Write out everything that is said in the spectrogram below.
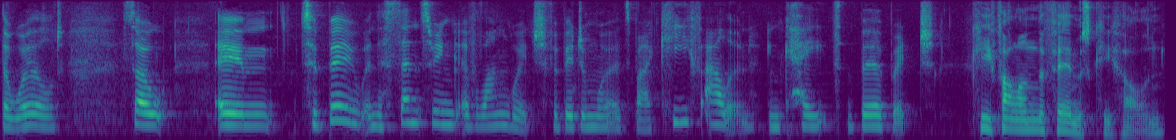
the world. So, um, taboo and the censoring of language, forbidden words by Keith Allan and Kate Burridge. Keith Allen, the famous Keith Allen.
